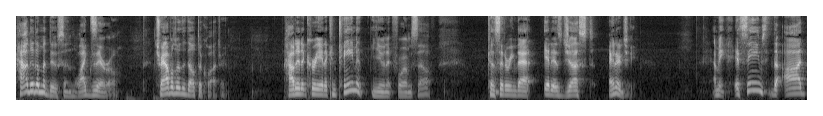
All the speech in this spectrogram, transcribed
how did a Medusan like Zero travel to the Delta Quadrant? How did it create a containment unit for himself, considering that it is just energy? I mean, it seems the odd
